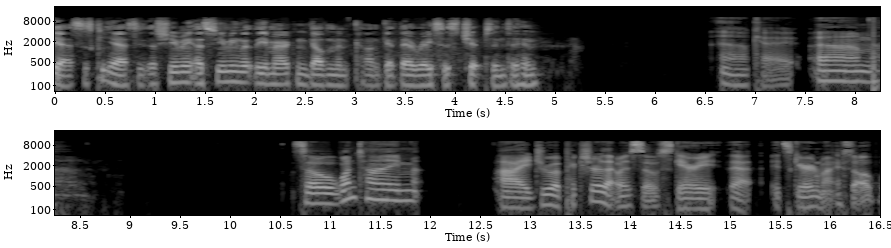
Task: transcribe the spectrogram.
Yes, yes. Assuming assuming that the American government can't get their racist chips into him. Okay. Um. So one time, I drew a picture that was so scary that it scared myself,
